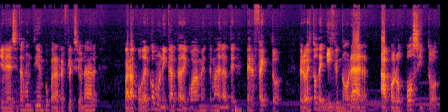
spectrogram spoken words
y necesitas un tiempo para reflexionar, para poder comunicarte adecuadamente más adelante, perfecto. Pero esto de ignorar a propósito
